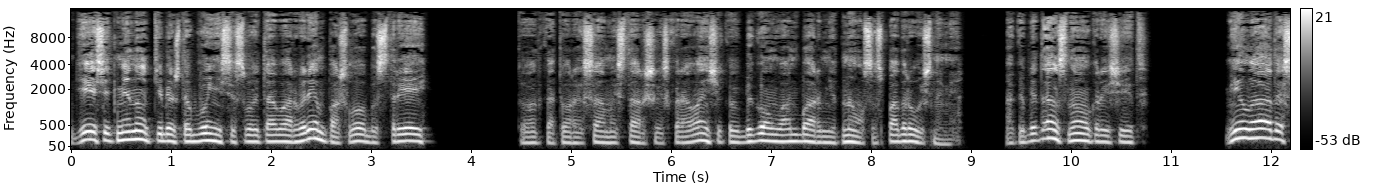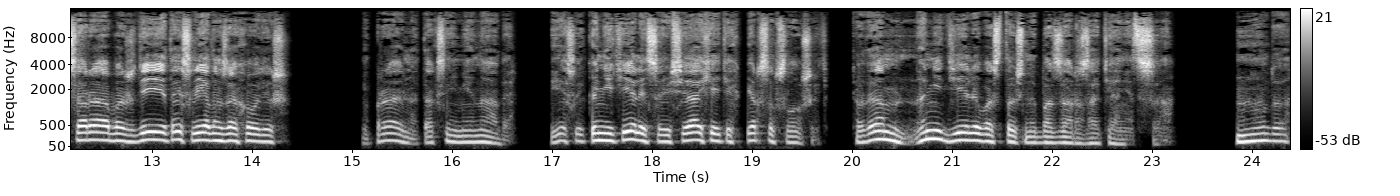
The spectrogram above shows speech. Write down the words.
Десять минут тебе, чтобы вынести свой товар. Время пошло быстрей». Тот, который самый старший из караванщиков, бегом в амбар метнулся с подручными. А капитан снова кричит. «Милада, Сараба, жди, ты следом заходишь». И правильно, так с ними и надо. Если конетелиться и всяких этих персов слушать, то там на неделю восточный базар затянется. Ну да,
